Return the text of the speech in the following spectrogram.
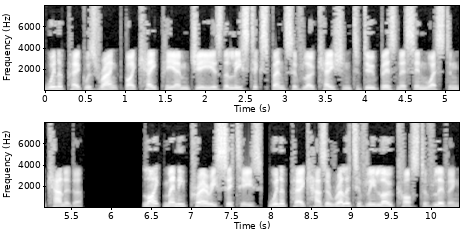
Winnipeg was ranked by KPMG as the least expensive location to do business in Western Canada. Like many prairie cities, Winnipeg has a relatively low cost of living.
